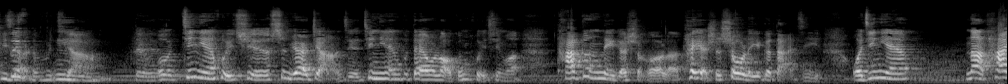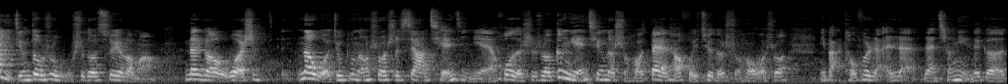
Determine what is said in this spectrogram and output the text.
一点都不讲。嗯对，我今年回去顺便讲了句，今年不带我老公回去吗？他更那个什么了，他也是受了一个打击。我今年，那他已经都是五十多岁了嘛，那个我是，那我就不能说是像前几年，或者是说更年轻的时候带他回去的时候，我说你把头发染染，染成你那个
